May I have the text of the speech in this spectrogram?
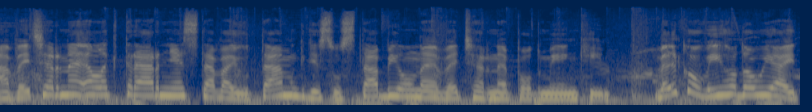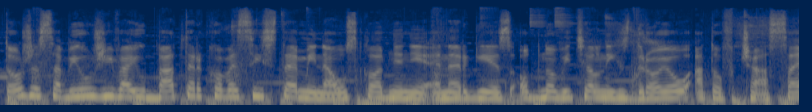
A veterné elektrárne stavajú tam, kde sú stabilné veterné podmienky. Veľkou výhodou je aj to, že sa využívajú baterkové systémy na uskladnenie energie z obnoviteľných zdrojov a to v čase,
